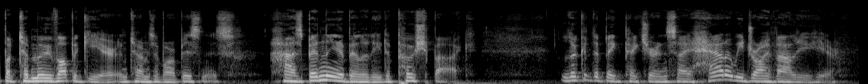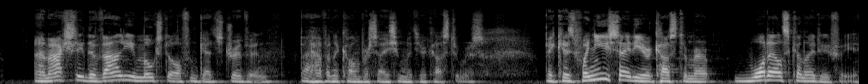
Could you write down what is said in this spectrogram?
but to move up a gear in terms of our business has been the ability to push back look at the big picture and say, how do we drive value here? And actually, the value most often gets driven by having a conversation with your customers. Because when you say to your customer, what else can I do for you?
